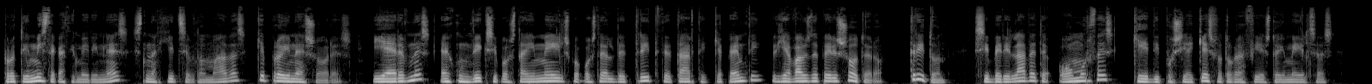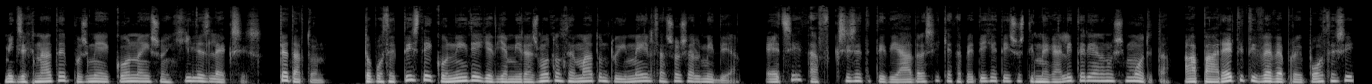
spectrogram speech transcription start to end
Προτιμήστε καθημερινές στην αρχή της εβδομάδας και πρωινές ώρες. Οι έρευνες έχουν δείξει πως τα emails που αποστέλλονται Τρίτη, Τετάρτη και Πέμπτη διαβάζονται περισσότερο. Τρίτον, συμπεριλάβετε όμορφες και εντυπωσιακές φωτογραφίες στο email σας. Μην ξεχνάτε πως μια εικόνα ίσον χίλιες λέξεις. Τέταρτον, τοποθετήστε εικονίδια για διαμοιρασμό των θεμάτων του email στα social media. Έτσι θα αυξήσετε τη διάδραση και θα πετύχετε ίσως τη μεγαλύτερη αναγνωσιμότητα. Απαραίτητη βέβαια προπόθεση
